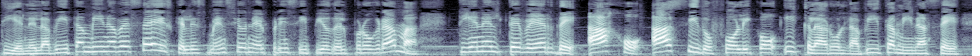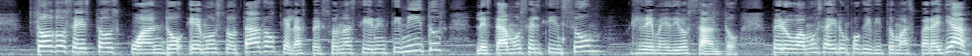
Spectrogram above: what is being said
Tiene la vitamina B6 que les mencioné al principio del programa. Tiene el té verde, ajo, ácido fólico y claro, la vitamina C. Todos estos cuando hemos notado que las personas tienen tinnitus, les damos el Tinsum, remedio santo. Pero vamos a ir un poquitito más para allá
